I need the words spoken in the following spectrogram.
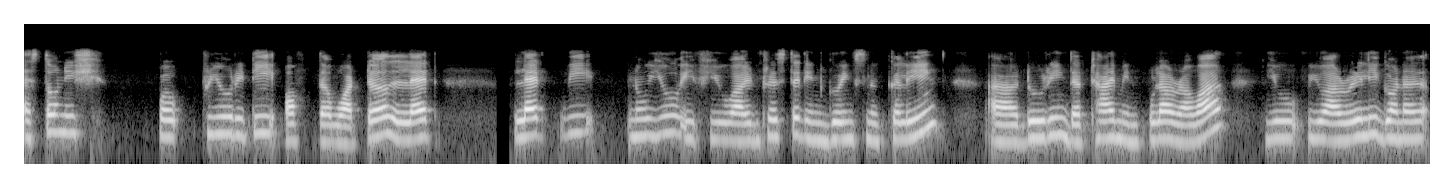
astonished purity of the water, let let me know you if you are interested in going snorkeling uh, during the time in Pulau Rawa. You you are really gonna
